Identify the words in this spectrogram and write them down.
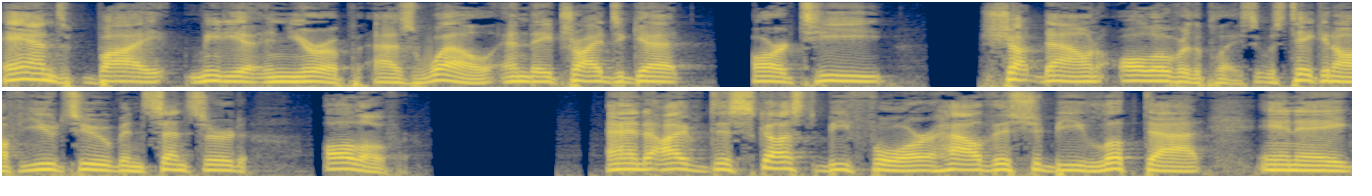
and by media in Europe as well. And they tried to get RT shut down all over the place. It was taken off YouTube and censored all over. And I've discussed before how this should be looked at in a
